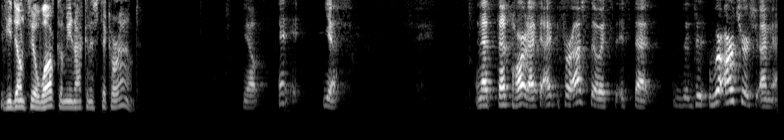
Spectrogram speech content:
if you don't feel welcome, you're not going to stick around. Yep. Yes and that that's hard. I, I, for us though, it's it's that the, the, we're our church. I mean,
